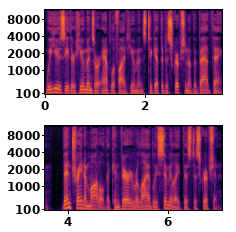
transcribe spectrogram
we use either humans or amplified humans to get the description of the bad thing, then train a model that can very reliably simulate this description,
